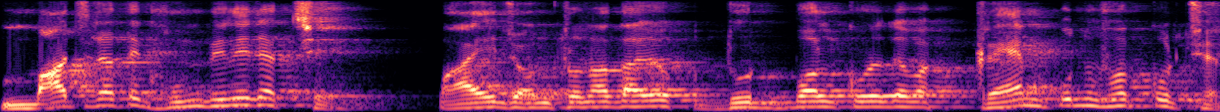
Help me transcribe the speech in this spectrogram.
মাঝরাতে ঘুম ভেঙে যাচ্ছে। পায়ে যন্ত্রণাদায়ক, দুর্বল করে দেওয়া ক্র্যাম্প অনুভব করছেন।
